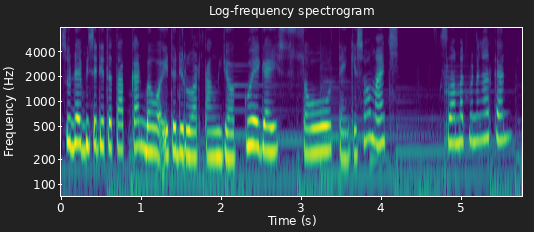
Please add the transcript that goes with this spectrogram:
sudah bisa ditetapkan bahwa itu di luar tanggung jawab gue guys. So, thank you so much. Selamat mendengarkan.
